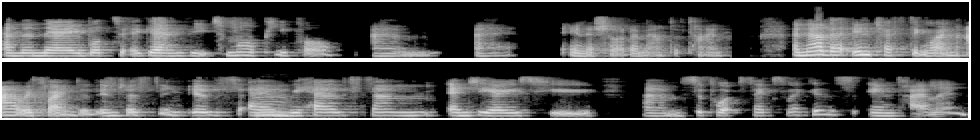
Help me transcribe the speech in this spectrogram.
And then they're able to, again, reach more people um, uh, in a short amount of time. Another interesting one, I always find it interesting, is um, mm. we have some NGOs who um, support sex workers in Thailand.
